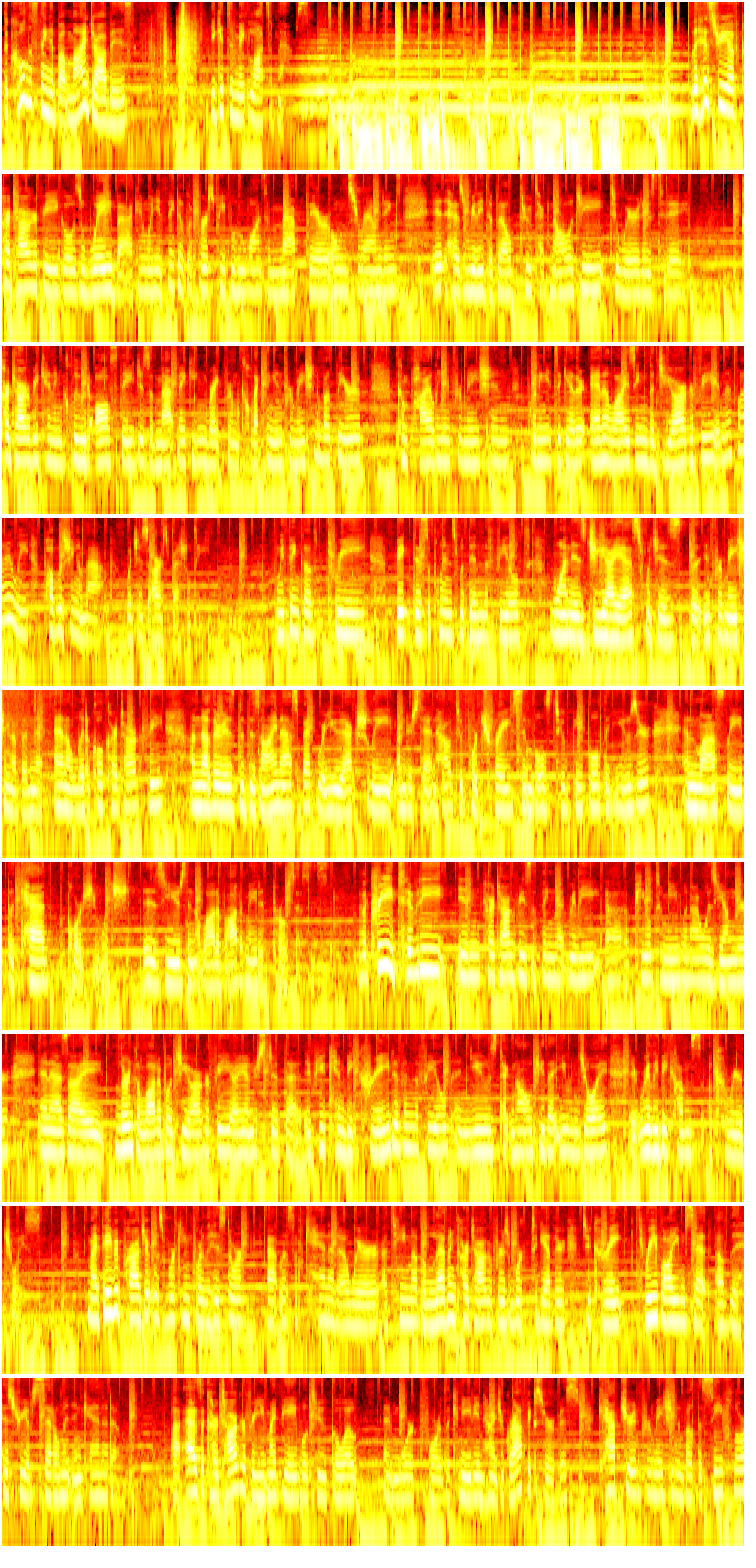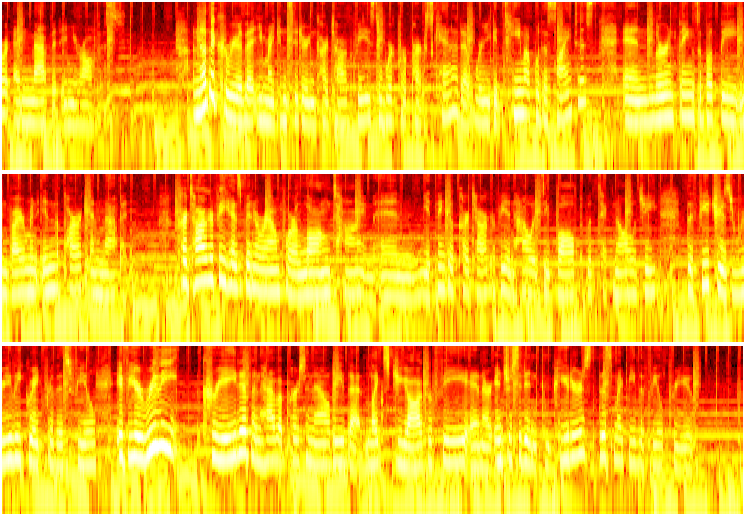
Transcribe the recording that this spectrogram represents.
The coolest thing about my job is you get to make lots of maps. The history of cartography goes way back, and when you think of the first people who want to map their own surroundings, it has really developed through technology to where it is today. Cartography can include all stages of map making, right from collecting information about the Earth, compiling information, putting it together, analyzing the geography, and then finally publishing a map, which is our specialty. We think of three big disciplines within the field. One is GIS, which is the information of an analytical cartography. Another is the design aspect, where you actually understand how to portray symbols to people, the user. And lastly, the CAD portion, which is used in a lot of automated processes. The creativity in cartography is the thing that really uh, appealed to me when I was younger. And as I learned a lot about geography, I understood that if you can be creative in the field and use technology that you enjoy, it really becomes a career choice. My favorite project was working for the Historic Atlas of Canada where a team of 11 cartographers worked together to create three volume set of the history of settlement in Canada. Uh, as a cartographer, you might be able to go out and work for the Canadian Hydrographic Service, capture information about the seafloor and map it in your office. Another career that you might consider in cartography is to work for Parks Canada, where you could team up with a scientist and learn things about the environment in the park and map it. Cartography has been around for a long time and you think of cartography and how it's evolved with technology. The future is really great for this field. If you're really creative and have a personality that likes geography and are interested in computers, this might be the field for you.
